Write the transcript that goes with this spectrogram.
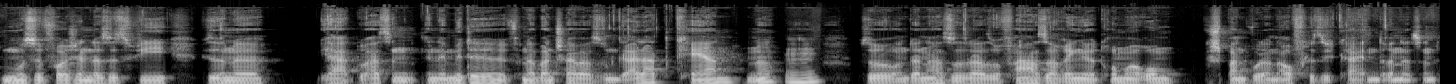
du musst dir vorstellen, das ist wie, wie so eine ja, du hast in, in der Mitte von der Bandscheibe so einen Gallatkern, ne? Mhm. So, und dann hast du da so Faserringe drumherum gespannt, wo dann auch Flüssigkeiten drin sind.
